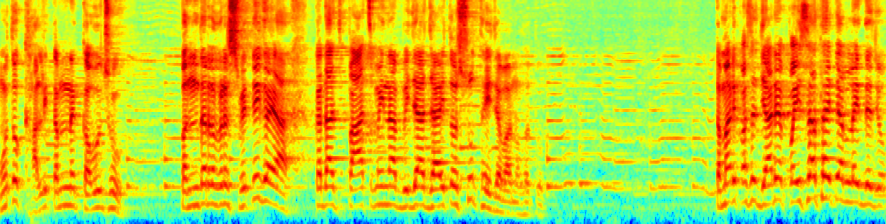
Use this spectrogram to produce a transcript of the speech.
હું તો ખાલી તમને કહું છું. પંદર વર્ષ વીતી ગયા, કદાચ પાંચ મહિના બીજા જાય તો શું થઈ જવાનું હતું? તમારી પાસે જ્યારે પૈસા થાય ત્યારે લઈ દેજો.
